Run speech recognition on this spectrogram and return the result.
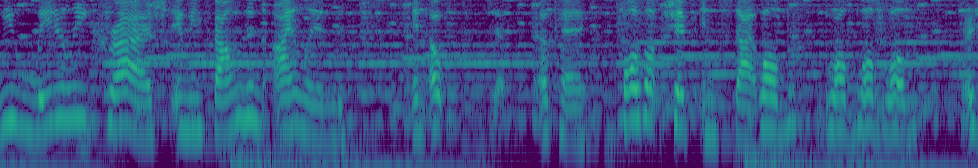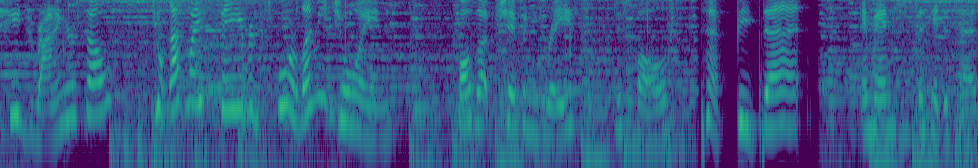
We literally crashed and we found an island. And, oh, okay. Falls up ship in style. Blub, blub, blub, blub. Is she drowning herself? Yo, that's my favorite sport. Let me join. Falls up ship and race. Just falls. Beat that. And manages to hit his head.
